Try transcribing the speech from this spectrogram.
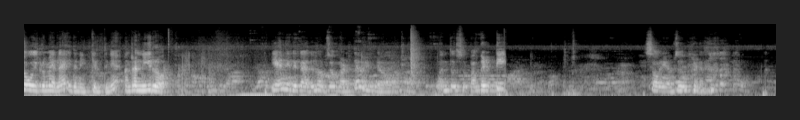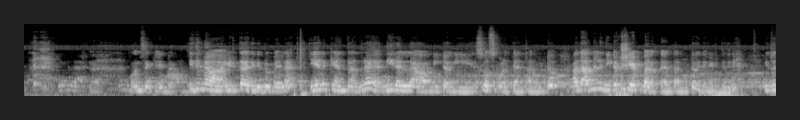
ಸೊ ಇದ್ರ ಮೇಲೆ ಇದನ್ನ ಇಕ್ಕಿರ್ತೀನಿ. ಅಂದರೆ ನೀರು. ಏನಿದೆ ಅದನ್ನು ಅಬ್ಸರ್ವ್ ಮಾಡುತ್ತೆ. ಆ್ಯಂಡ್ ಒಂದು ಸ್ವಲ್ಪ ಗಟ್ಟಿ. ಸಾರಿ ಅಬ್ಸರ್ವ್ ಮಾಡೋಣ ಒಂದು ಸೆಕೆಂಡ್ ಇದನ್ನ ಇಡ್ತಾ ಇದೀನಿ ಇದ್ರ ಮೇಲೆ. ಏನಕ್ಕೆ ಅಂತ ಅಂದ್ರೆ, ನೀರೆಲ್ಲ ನೀಟಾಗಿ ಸೋಸ್ಕೊಳುತ್ತೆ ಅಂತ ಅಂದ್ಬಿಟ್ಟು. ಅದಾದ್ಮೇಲೆ ನೀಟಾಗಿ ಶೇಪ್ ಬರುತ್ತೆ ಅಂತ ಅಂದ್ಬಿಟ್ಟು ಇದನ್ನ ಇಡ್ತಿದ್ದೀನಿ ಇದು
